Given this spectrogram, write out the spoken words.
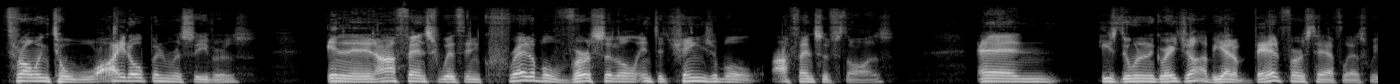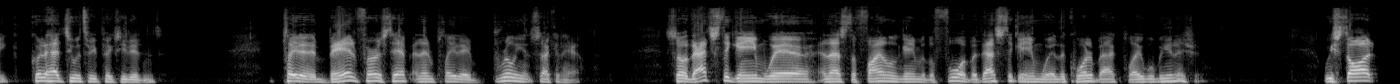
throwing to wide open receivers in an offense with incredible, versatile, interchangeable offensive stars. And he's doing a great job. He had a bad first half last week. Could have had two or three picks. He didn't. Played a bad first half and then played a brilliant second half. So that's the game where, and that's the final game of the four, but that's the game where the quarterback play will be an issue. We start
